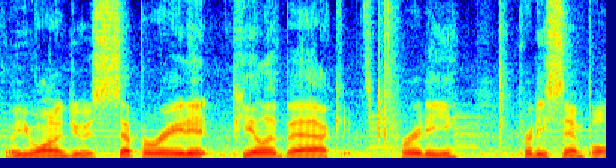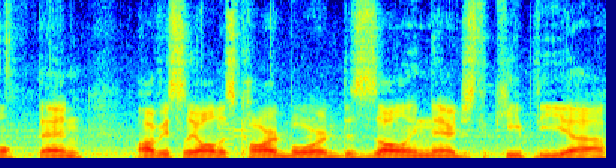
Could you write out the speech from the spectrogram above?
What you want to do is separate it, peel it back. It's pretty, pretty simple. Then obviously all this cardboard, this is all in there just to keep the uh,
